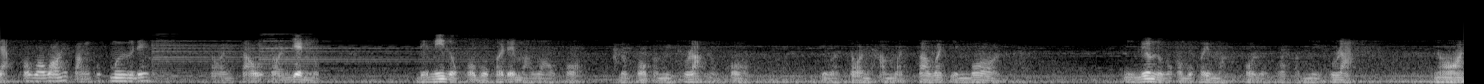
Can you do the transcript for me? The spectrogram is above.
จักเพราะว่าว่าให้ฟังทุกมือเด้ ตอนเช้าตอนเย็น เดี๋ยวนี้หลวงพ่อบอกเขาได้มาว่าพ่อหลวงพ่อก็มีธุระหลวงพ่อที่ว่าตอนทำวัดเช้าวัดเย็นบ่มีเรื่องหลวงพ่อก็บอกเคยมาเพราะหลวงพ่อก็มีธุระนอน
